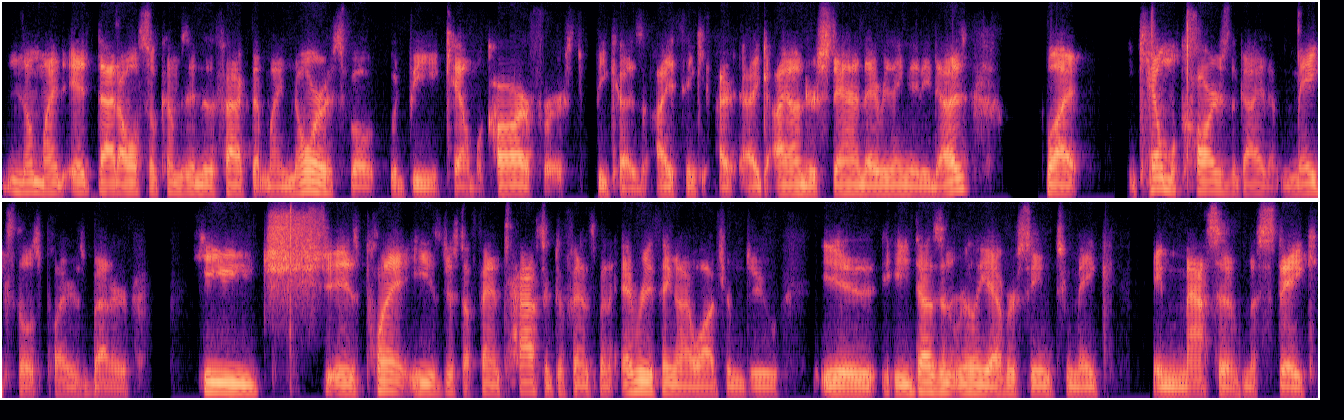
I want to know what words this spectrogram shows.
you know my it that also comes into the fact that my Norris vote would be Cale Makar first because I think I, I, I understand everything that he does, but Cale Makar is the guy that makes those players better. He is playing. He's just a fantastic defenseman. Everything I watch him do is he doesn't really ever seem to make a massive mistake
